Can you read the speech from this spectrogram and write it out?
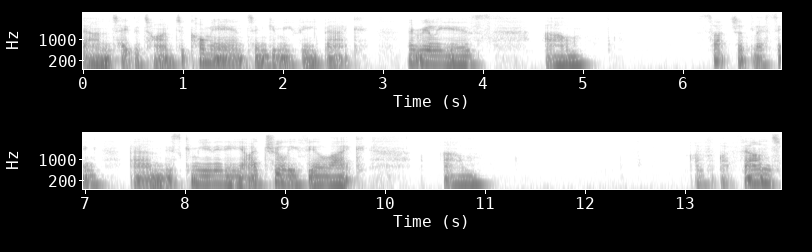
out and take the time to comment and give me feedback. It really is um, such a blessing and this community, I truly feel like um, I've, I've found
